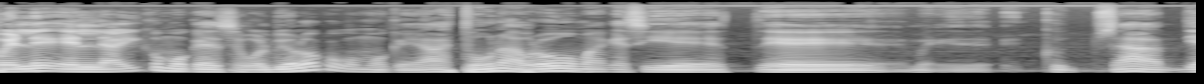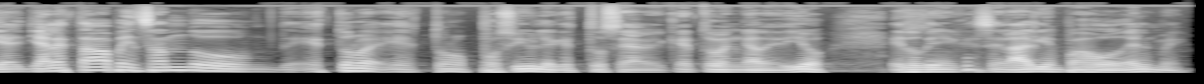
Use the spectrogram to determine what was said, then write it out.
pues él, ahí como que se volvió loco, como que, ah, esto es una broma, que si, este, o sea, ya, le estaba pensando, esto no, esto no es posible que esto sea, que esto venga de Dios, esto tiene que ser alguien para joderme.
